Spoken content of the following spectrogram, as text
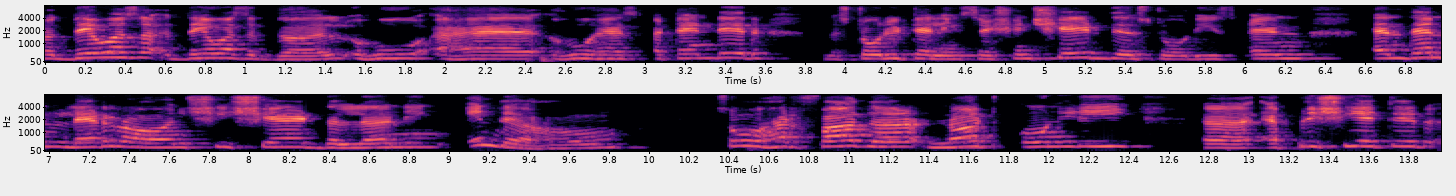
there was a there was a girl who uh, who has attended the storytelling session shared their stories and and then later on she shared the learning in their home. So her father not only uh, appreciated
